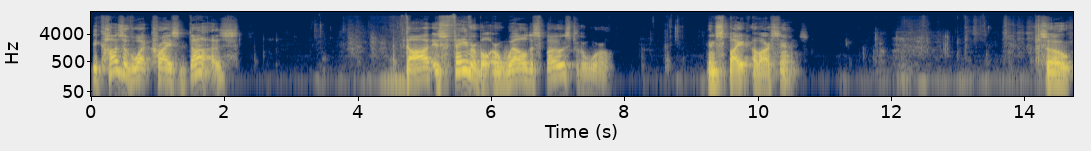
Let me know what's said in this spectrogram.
because of what Christ does, God is favorable or well disposed to the world in spite of our sins. So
